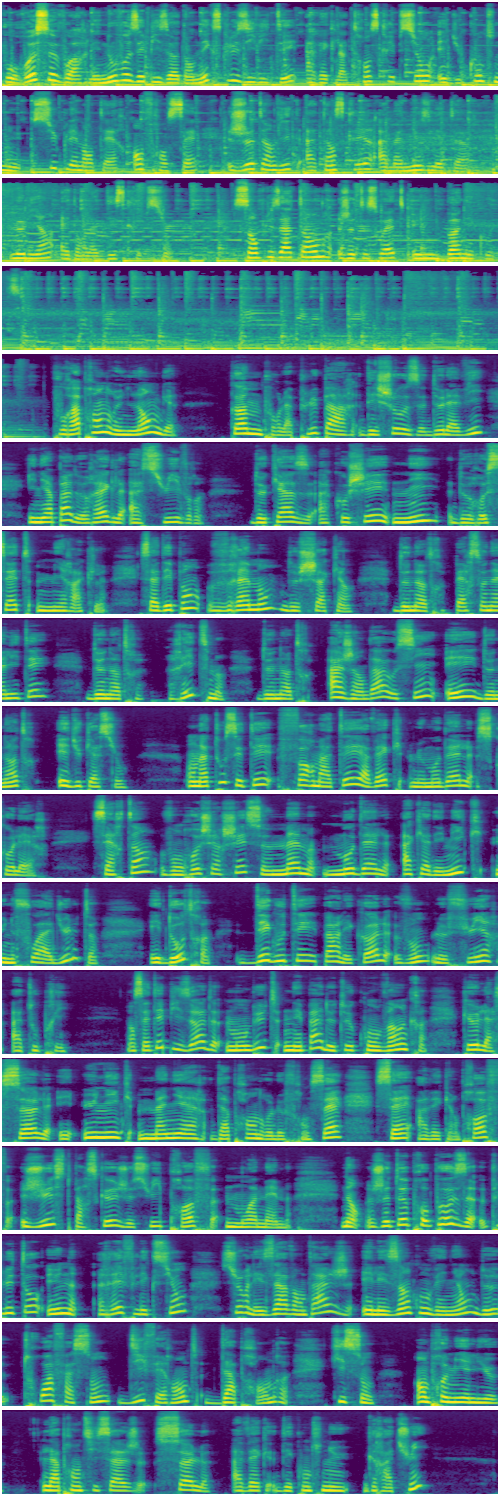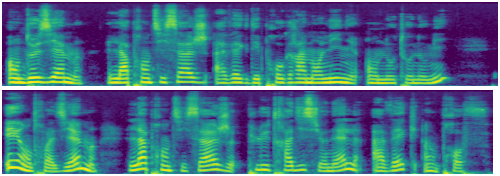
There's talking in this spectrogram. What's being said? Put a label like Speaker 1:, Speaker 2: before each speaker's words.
Speaker 1: Pour recevoir les nouveaux épisodes en exclusivité avec la transcription et du contenu supplémentaire en français, je t'invite à t'inscrire à ma newsletter. Le lien est dans la description. Sans plus attendre, je te souhaite une bonne écoute. Pour apprendre une langue, comme pour la plupart des choses de la vie, il n'y a pas de règles à suivre de cases à cocher ni de recettes miracles. Ça dépend vraiment de chacun, de notre personnalité, de notre rythme, de notre agenda aussi et de notre éducation. On a tous été formatés avec le modèle scolaire. Certains vont rechercher ce même modèle académique une fois adultes et d'autres, dégoûtés par l'école, vont le fuir à tout prix. Dans cet épisode, mon but n'est pas de te convaincre que la seule et unique manière d'apprendre le français, c'est avec un prof juste parce que je suis prof moi-même. Non, je te propose plutôt une réflexion sur les avantages et les inconvénients de trois façons différentes d'apprendre, qui sont en premier lieu l'apprentissage seul avec des contenus gratuits, en deuxième l'apprentissage avec des programmes en ligne en autonomie, et en troisième, l'apprentissage plus traditionnel avec un prof.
